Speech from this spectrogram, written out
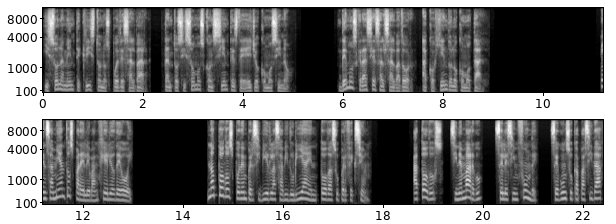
y solamente Cristo nos puede salvar, tanto si somos conscientes de ello como si no. Demos gracias al Salvador, acogiéndolo como tal. Pensamientos para el Evangelio de hoy. No todos pueden percibir la sabiduría en toda su perfección. A todos, sin embargo, se les infunde, según su capacidad,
